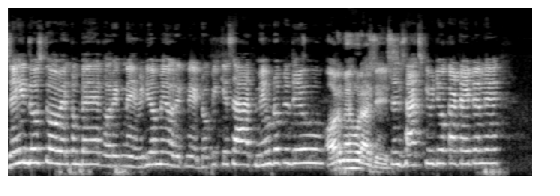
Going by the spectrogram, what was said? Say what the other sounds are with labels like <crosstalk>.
जय हिंद दोस्तों welcome back और एक नए वीडियो में और एक नए टॉपिक के साथ। मैं हूँ डॉक्टर देव। और मैं हूँ राजेश। आज की वीडियो का टाइटल है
